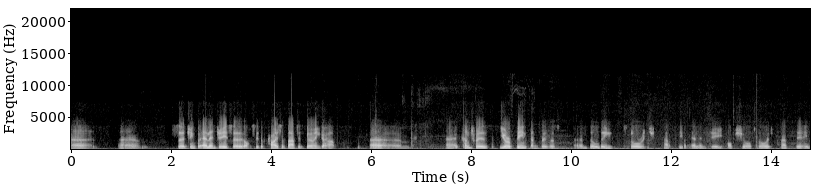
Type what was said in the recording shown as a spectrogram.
uh, um, searching for LNG, so obviously the price of that is going up. Um, uh, countries, European countries, are uh, building storage capacity for LNG, offshore storage capacity.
